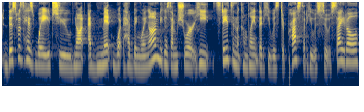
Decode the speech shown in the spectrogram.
This was his way to not admit what had been going on because I'm sure he states in the complaint that he was depressed, that he was suicidal,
